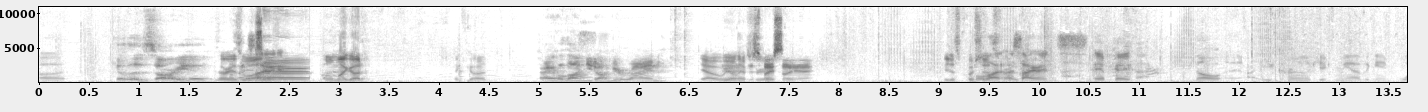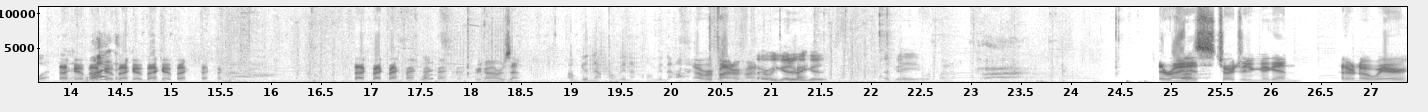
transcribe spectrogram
Uh, Kill the Zarya. Zarya's Nice, one. sir. Oh my god. Thank god. Alright, hold on. You don't have your Ryan. Yeah, we Yeah, only have just three. play slow, yeah. You just push Hold us on. Siren's AFK. no, uh, you currently kicked me out of the game. What? Back No. up, back up, back up, back up, back, back, back. Back, back, back, back, back, back, back. We don't have Zen. I'm good now. I'm good now. I'm good now. No, we're fine, we're fine. Are we good? Are we Fine. good? Yeah, Okay. yeah, we're fine. Hey, Ryan Uh, is charging again. I don't know where.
